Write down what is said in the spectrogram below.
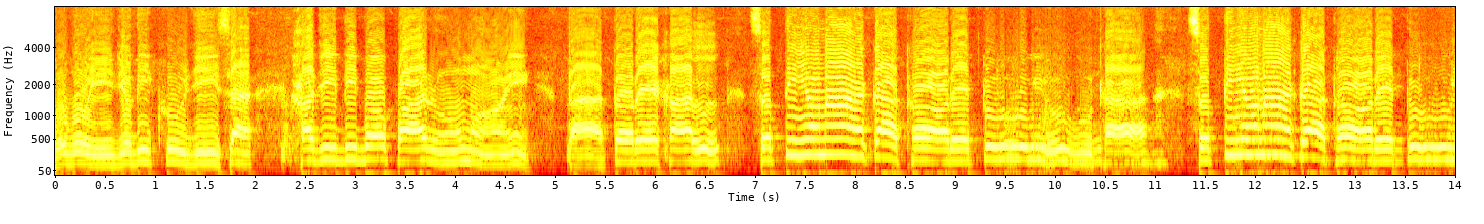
ববই যদি খুজিছা সাজি দিব পাৰোঁ মই তাঁতৰে শাল ছটিয়না কাঠৰে তুল উঠা ছটিয়না কাঠৰে তুল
